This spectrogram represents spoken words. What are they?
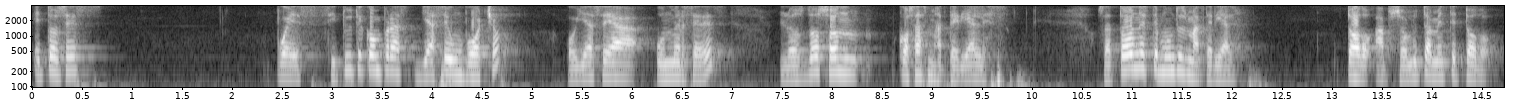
Entonces, pues si tú te compras ya sea un bocho o ya sea un Mercedes, los dos son cosas materiales. O sea, todo en este mundo es material. Todo, absolutamente todo.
